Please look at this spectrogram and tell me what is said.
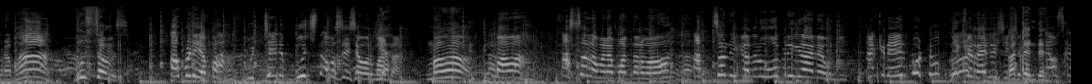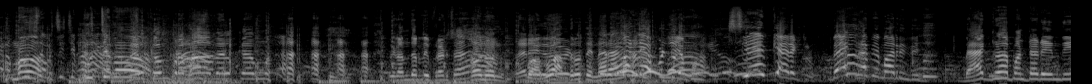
ప్రభా అప్పుడు అబ్బా బుచ్చైని బూచి తమసేసావు అనమాట మావా మావా. అస్సలు అమలైపోతాను మావా అచ్చం నీకు అదను ఓపెనింగ్ లానే ఉంది అక్కడ ఎయిర్పోర్ట్ ఇక్కడ రైల్వే స్టేషన్ నమస్కారం వెల్కమ్ ప్రభా వెల్కమ్ వీళ్ళందరినీ ఫ్రెండ్స్ అందరూ తిన్నారా సేమ్ క్యారెక్టర్ బ్యాక్ డ్రాప్ మారింది బ్యాక్ డ్రాప్ అంటాడేంది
